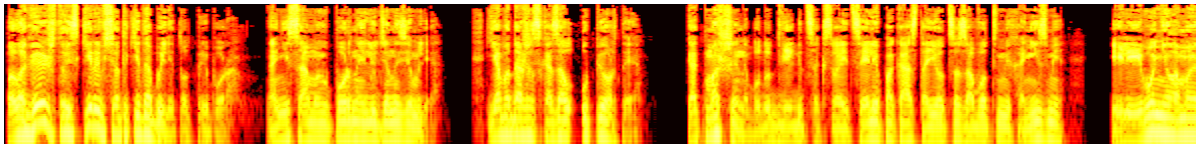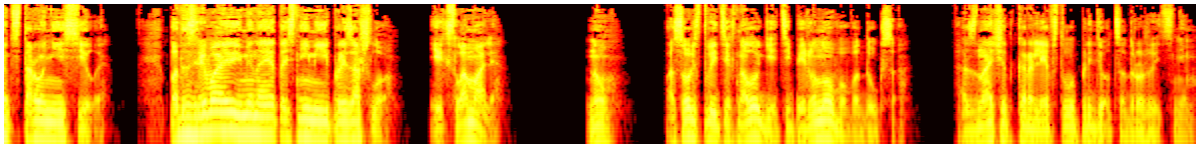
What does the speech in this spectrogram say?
«Полагаю, что искиры все-таки добыли тот прибор. Они самые упорные люди на Земле. Я бы даже сказал упертые. Как машины будут двигаться к своей цели, пока остается завод в механизме, или его не ломают сторонние силы. Подозреваю, именно это с ними и произошло. Их сломали. Ну, посольство и технологии теперь у нового Дукса. А значит, королевству придется дружить с ним.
